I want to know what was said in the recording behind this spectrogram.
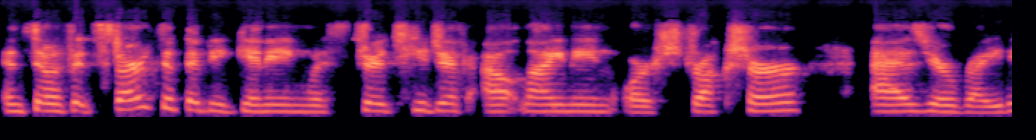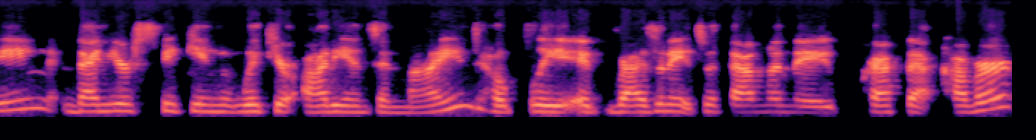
And so if it starts at the beginning with strategic outlining or structure, as you're writing, then you're speaking with your audience in mind. Hopefully, it resonates with them when they crack that cover.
